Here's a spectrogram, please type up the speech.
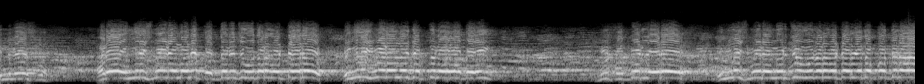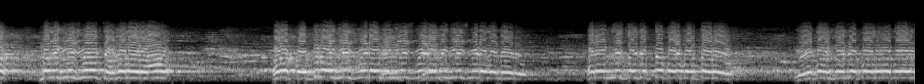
investment అరే ఇంగ్లీష్ మీడియం అని పొద్దు నుంచి ఊదర కొట్టారు. ఇంగ్లీష్ మీడియంలో చెప్తున్నారా భయ్ మీ సభ్యుడు లేరు. ఇంగ్లీష్ మీడియం గురించి ఊదర కొట్టారు కదా పొద్దున. మళ్ళీ ఇంగ్లీష్ మీడియం చదవలేరా అరే పొద్దున English medium English medium English medium అన్నారు. అరే ఇంగ్లీష్లో చెప్తే భయపడతారు. ఏ భాషలో చెప్పాలి బాబాయ్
